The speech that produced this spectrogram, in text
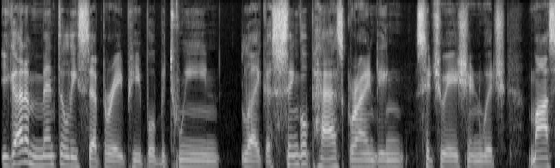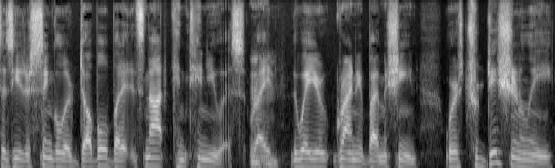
you got to mentally separate people between like a single pass grinding situation, which Moss is either single or double, but it's not continuous, mm-hmm. right? The way you're grinding it by machine. Whereas traditionally,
